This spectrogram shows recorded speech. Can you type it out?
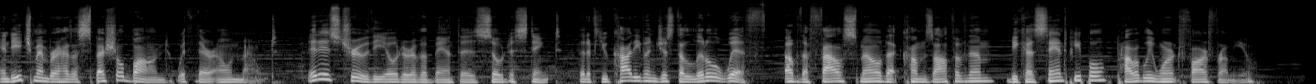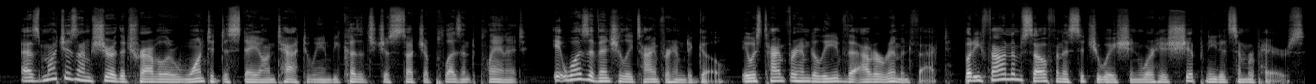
and each member has a special bond with their own mount. It is true the odor of a bantha is so distinct that if you caught even just a little whiff of the foul smell that comes off of them, because sand people probably weren't far from you. As much as I'm sure the traveler wanted to stay on Tatooine because it's just such a pleasant planet, it was eventually time for him to go. It was time for him to leave the Outer Rim, in fact. But he found himself in a situation where his ship needed some repairs,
